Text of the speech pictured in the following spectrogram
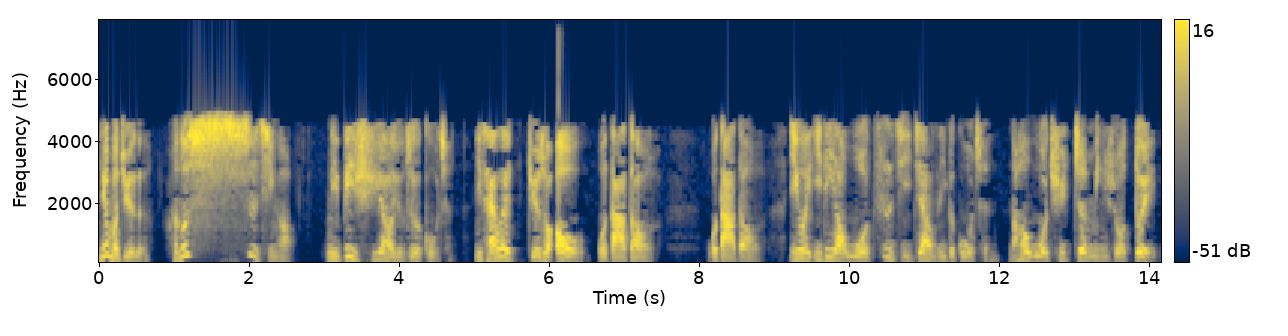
你有没有觉得很多事情啊，你必须要有这个过程，你才会觉得说哦，我达到了，我达到了，因为一定要我自己这样子一个过程，然后我去证明说对，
